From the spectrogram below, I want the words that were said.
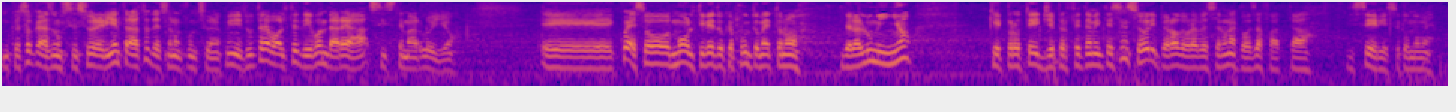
in questo caso un sensore è rientrato adesso non funziona. Quindi tutte le volte devo andare a sistemarlo io. E questo molti vedo che appunto mettono dell'alluminio che protegge perfettamente i sensori però dovrebbe essere una cosa fatta di serie secondo me.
